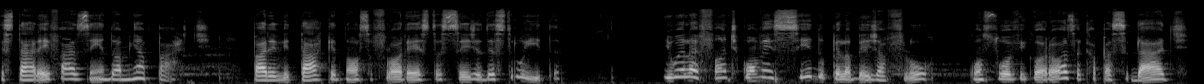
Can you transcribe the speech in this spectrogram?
estarei fazendo a minha parte para evitar que nossa floresta seja destruída. E o elefante, convencido pela beija-flor, com sua vigorosa capacidade,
